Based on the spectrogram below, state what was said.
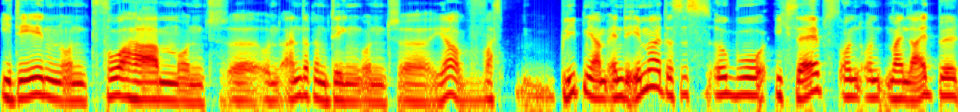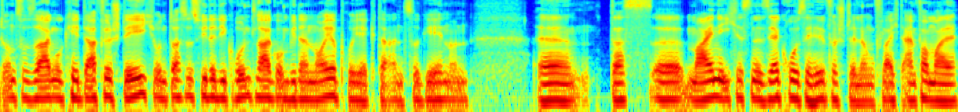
Ideen und Vorhaben und, äh, und anderen Dingen. Und äh, ja, was blieb mir am Ende immer? Das ist irgendwo ich selbst und, und mein Leitbild und zu sagen, okay, dafür stehe ich und das ist wieder die Grundlage, um wieder neue Projekte anzugehen. Und äh, das äh, meine ich ist eine sehr große Hilfestellung. Vielleicht einfach mal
